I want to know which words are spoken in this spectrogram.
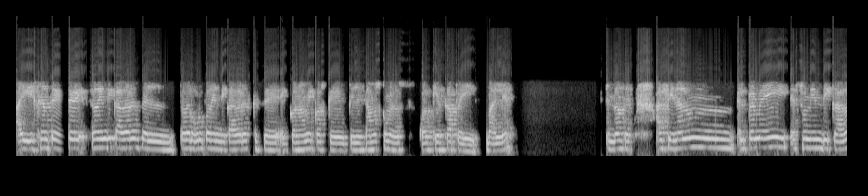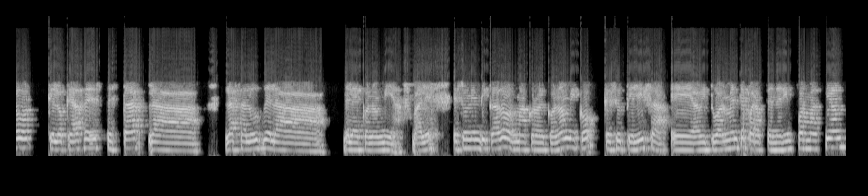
Hay gente que son indicadores del todo el grupo de indicadores que se, económicos que utilizamos como los, cualquier KPI, ¿vale? Entonces, al final el PMI es un indicador que lo que hace es testar la, la salud de la, de la economía, ¿vale? Es un indicador macroeconómico que se utiliza eh, habitualmente para obtener información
